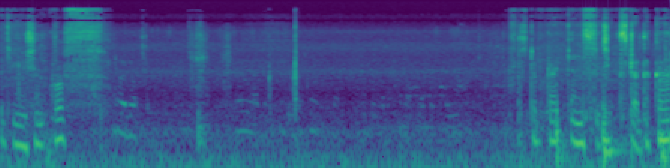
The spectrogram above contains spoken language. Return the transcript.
switch ignition off. Step back and switch start the car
